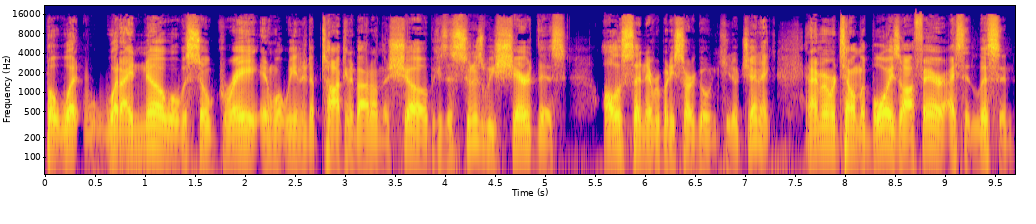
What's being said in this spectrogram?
but what what I know, what was so great, and what we ended up talking about on the show, because as soon as we shared this, all of a sudden everybody started going ketogenic. And I remember telling the boys off air, I said, "Listen."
